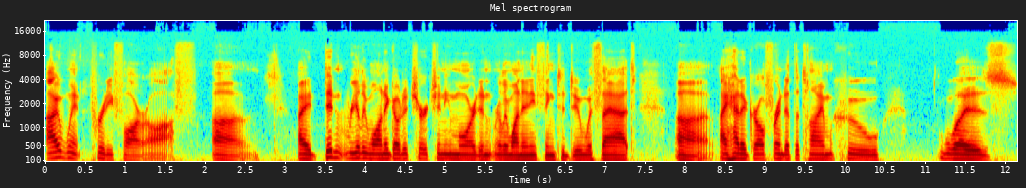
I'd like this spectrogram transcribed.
I went pretty far off. Um, I didn't really want to go to church anymore. Didn't really want anything to do with that. Uh, I had a girlfriend at the time who was.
